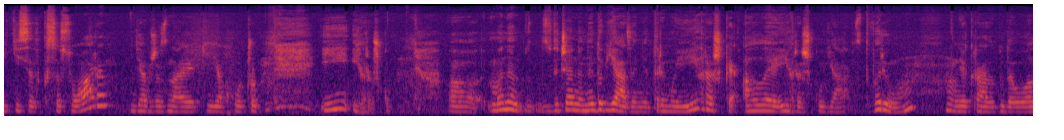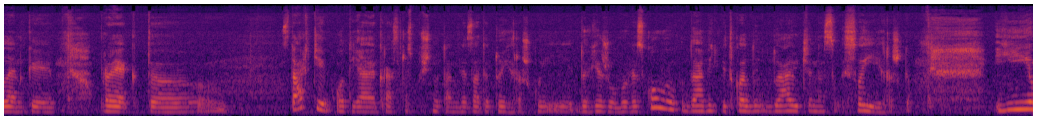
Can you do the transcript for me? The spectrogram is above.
якісь аксесуари, я вже знаю, які я хочу, і іграшку. У мене, звичайно, не дов'язані три мої іграшки, але іграшку я створю. Якраз буде у Оленки проєкт е, старті. От я якраз розпочну там в'язати ту іграшку і дов'яжу обов'язково, навіть відкладаючи на свої іграшки. І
